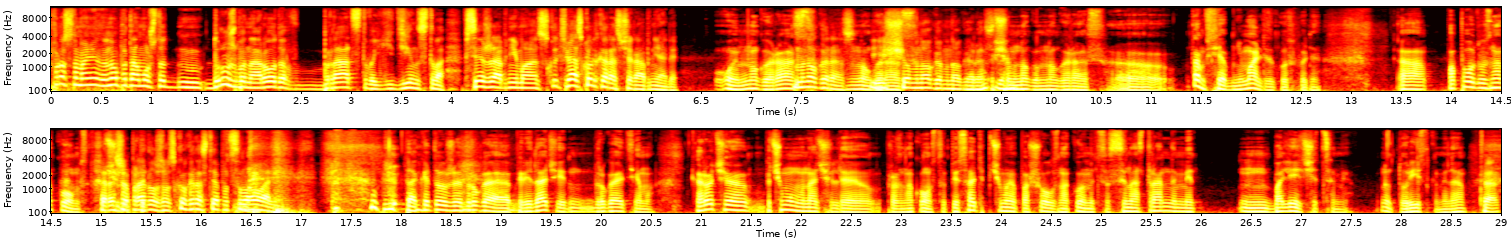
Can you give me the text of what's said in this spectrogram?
Просто момент, ну, потому что дружба народов, братство, единство. Все же обнимают. Тебя сколько раз вчера обняли? Ой, много раз. Много раз. Много Еще много-много раз. Еще много-много раз. Э, Там все обнимались, господи. А, По поводу знакомств. Хорошо, продолжим. Сколько раз тебя поцеловали? Так, это уже другая передача и другая тема. Короче, почему мы начали про знакомство писать, и почему я пошел знакомиться с иностранными болельщицами, ну, туристками, да? Так.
